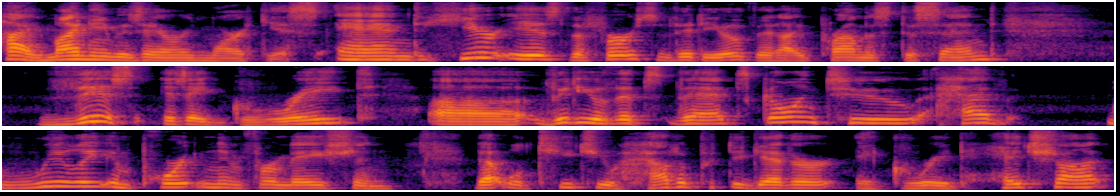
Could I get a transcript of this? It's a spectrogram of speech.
Hi, my name is Aaron Marcus, and here is the first video that I promised to send. This is a great uh, video that's, that's going to have really important information that will teach you how to put together a great headshot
